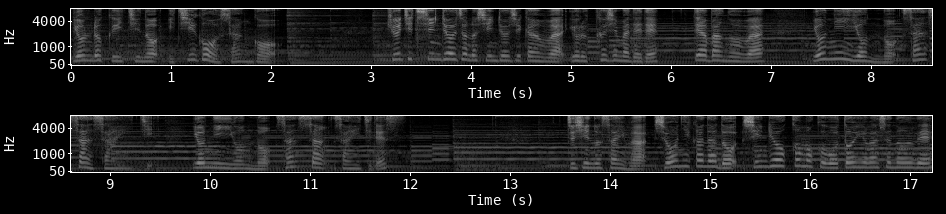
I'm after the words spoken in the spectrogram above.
461-1535休日診療所の診療時間は夜9時までで電話番号は424-3331 424-3331です。受診の際は小児科など診療科目をお問い合わせの上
